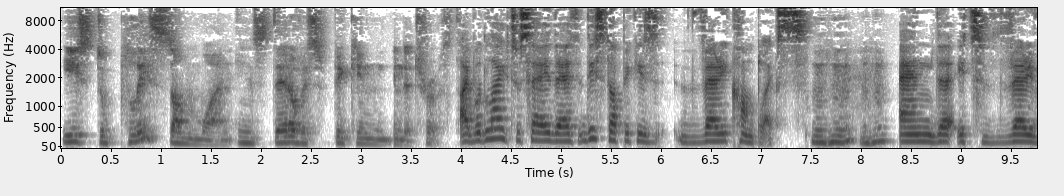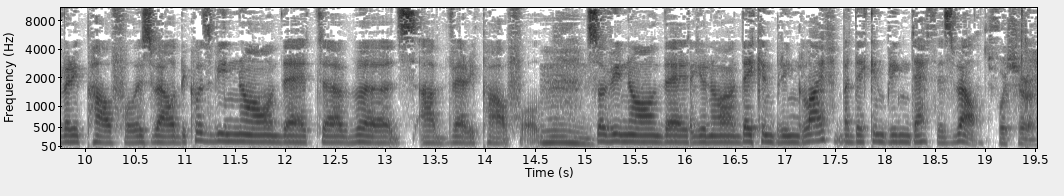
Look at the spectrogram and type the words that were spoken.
is to please someone instead of speaking in the truth? I would like to say that this topic is very complex and uh, it's very, very powerful as well because we know that uh, words are very powerful. So we know that, you know, they can bring life, but they can bring death as well. For sure.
